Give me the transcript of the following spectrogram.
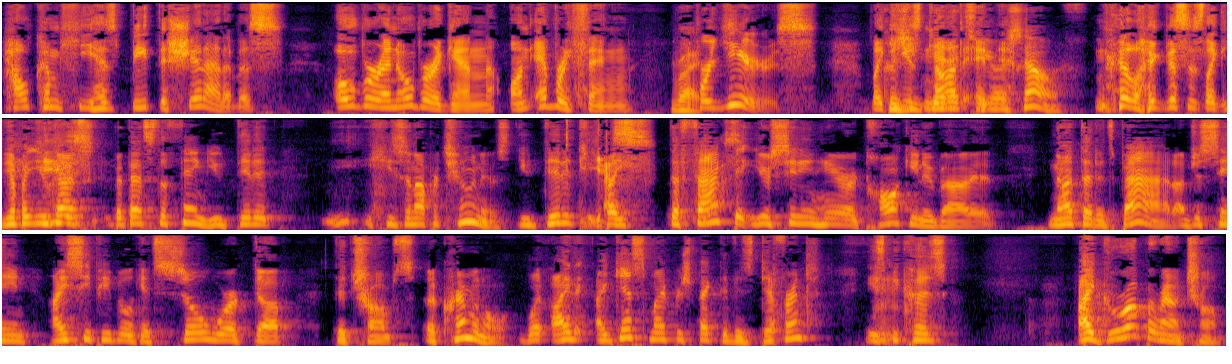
how come he has beat the shit out of us over and over again on everything Right. for years? Like he's did not it yourself. like this is like Yeah, but you guys, but that's the thing. You did it. He's an opportunist. You did it. To, Yes. Like the fact Yes. that you're sitting here talking about it, not that it's bad. I'm just saying I see people get so worked up that Trump's a criminal. What I, I guess my perspective is different is Hmm. because I grew up around Trump.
